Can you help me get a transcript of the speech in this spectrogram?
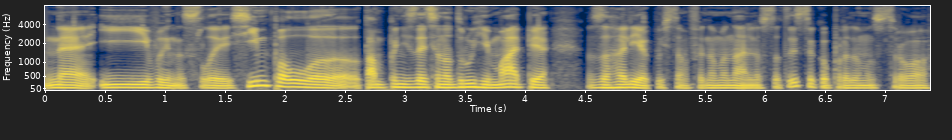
е, і винесли. Сімпл, е, там, мені здається, на другій мапі взагалі якусь там феноменальну статистику продемонстрував.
